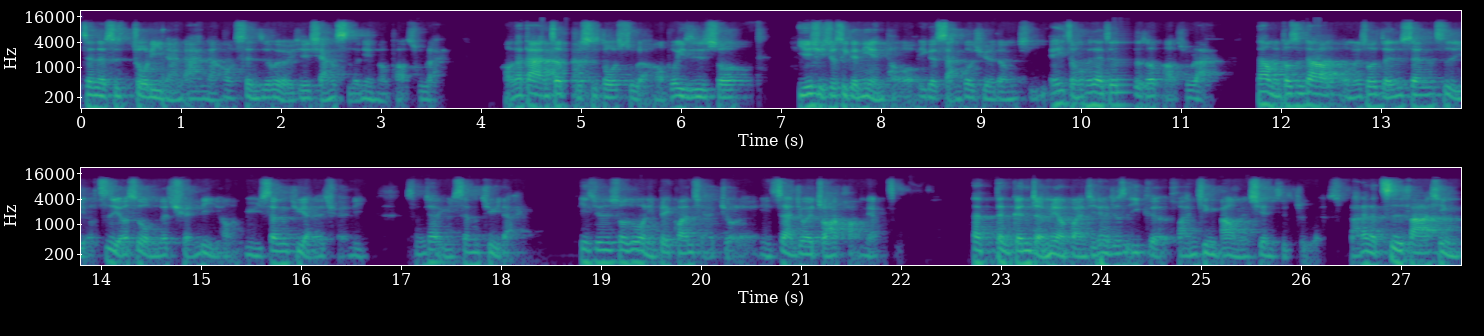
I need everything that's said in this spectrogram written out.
真的是坐立难安，然后甚至会有一些想死的念头跑出来。好，那当然这不是多数了哈。我意思是说。也许就是一个念头，一个闪过去的东西。哎，怎么会在这个时候跑出来？那我们都知道，我们说人生自由，自由是我们的权利，哈，与生俱来的权利。什么叫与生俱来？意思就是说，如果你被关起来久了，你自然就会抓狂那样子。那但跟人没有关系，那个就是一个环境把我们限制住了，把那个自发性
